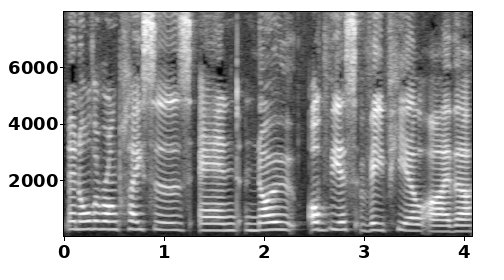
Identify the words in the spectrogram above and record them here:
in all the wrong places and no obvious VPL either.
